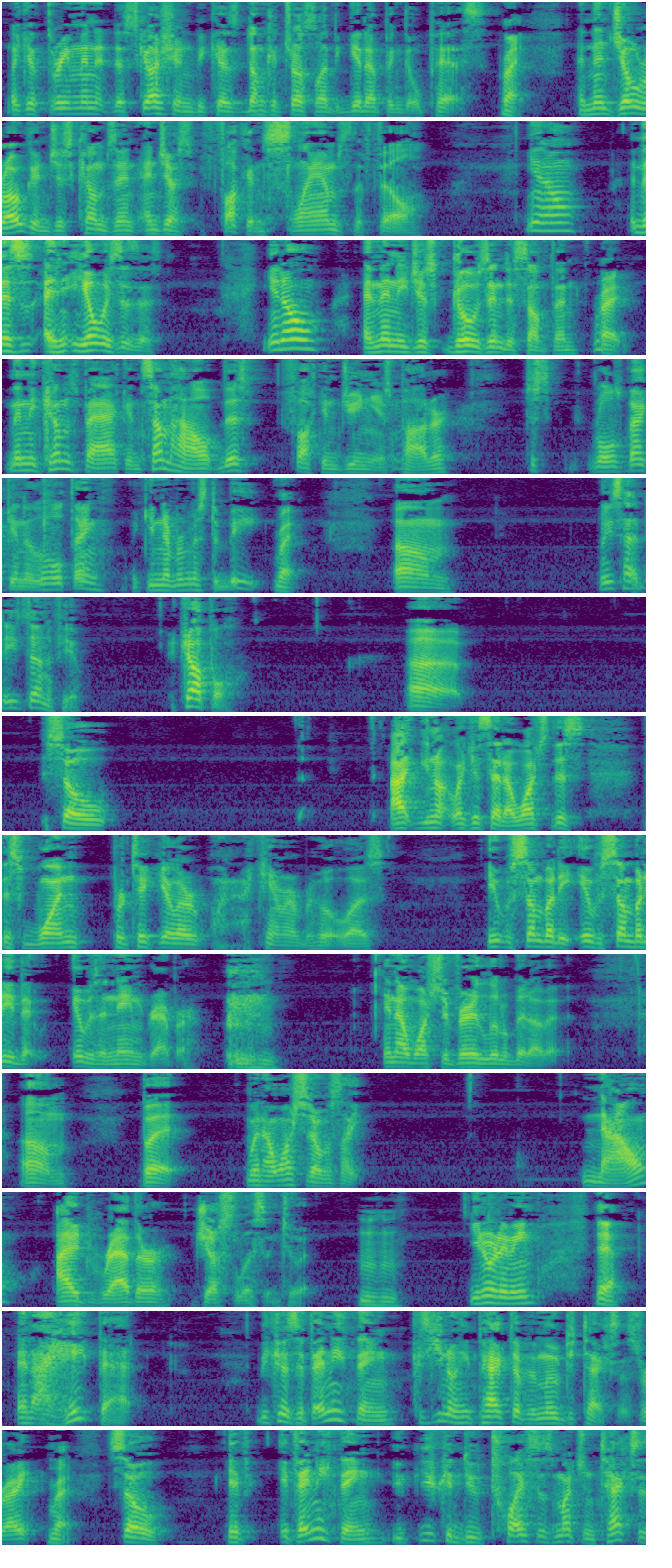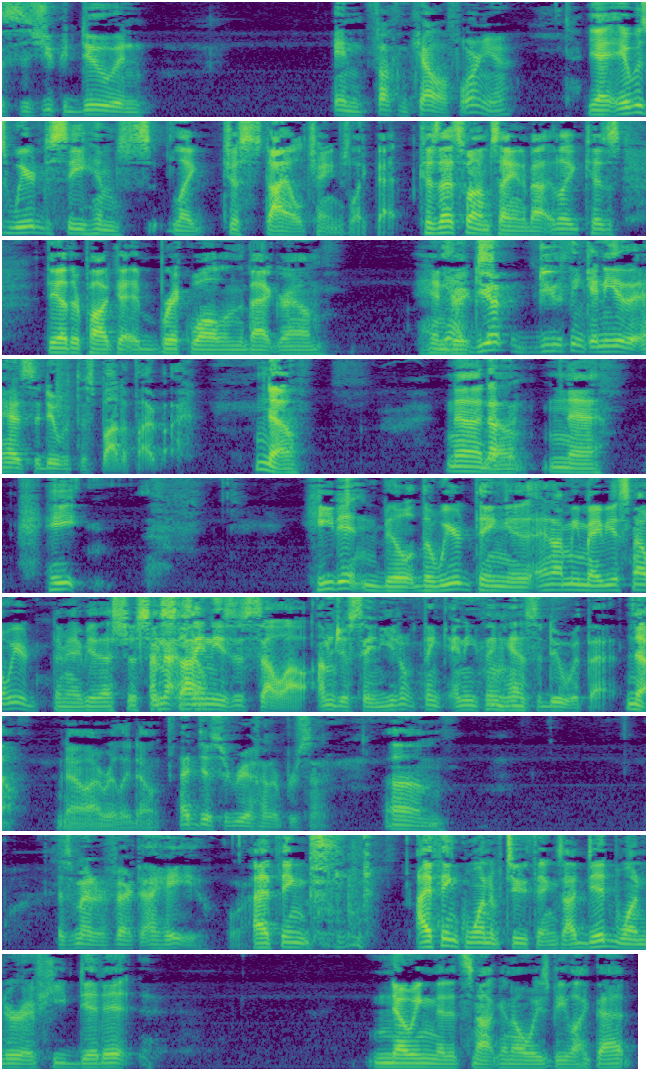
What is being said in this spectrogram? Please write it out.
like a three minute discussion because Duncan Trussell had to get up and go piss. Right. And then Joe Rogan just comes in and just fucking slams the fill. You know? And this is, and he always does this. You know? And then he just goes into something. Right. And then he comes back and somehow this fucking genius Potter just rolls back into the whole thing. Like he never missed a beat. Right. Um, Well, he's had he's done a few. a couple. Uh, so I, you know, like I said, I watched this, this one particular, one. I can't remember who it was. It was somebody, it was somebody that, it was a name grabber. and I watched a very little bit of it. Um, but when I watched it, I was like, now I'd rather just listen to it. Mm-hmm. You know what I mean? Yeah. And I hate that because if anything, because you know he packed up and moved to Texas, right? Right. So if if anything, you you can do twice as much in Texas as you could do in in fucking California. Yeah, it was weird to see him like just style change like that. Because that's what I'm saying about it. Like, because the other podcast, brick wall in the background, Yeah. Hendrix. Do you do you think any of it has to do with the Spotify buy? No, no, I Nothing. don't. Nah, he he didn't build. The weird thing is, and I mean, maybe it's not weird. Maybe that's just I'm not style. saying he's a sellout. I'm just saying you don't think anything has to do with that. no, no, I really don't. I disagree 100. percent Um, As a matter of fact, I hate you. I think I think one of two things. I did wonder if he did it knowing that it's not going to always be like that.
